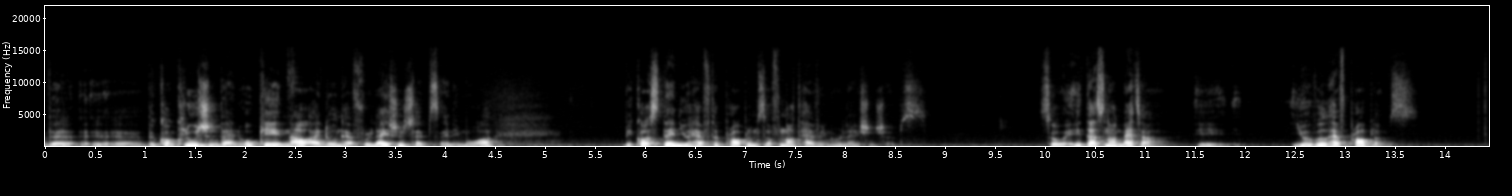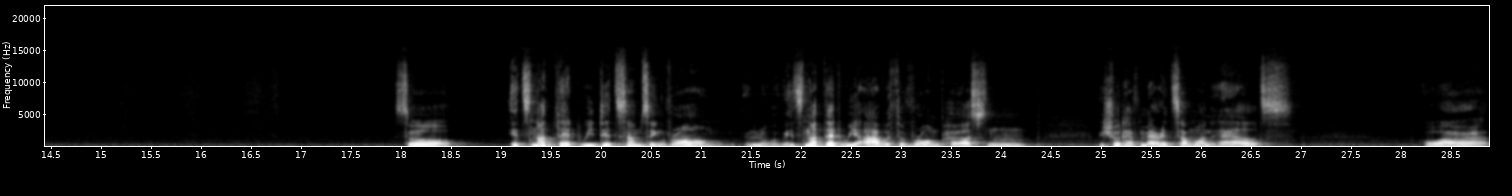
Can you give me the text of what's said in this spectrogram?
the, uh, the conclusion then, okay, now I don't have relationships anymore, because then you have the problems of not having relationships. So it does not matter. You will have problems. So it's not that we did something wrong. It's not that we are with the wrong person, we should have married someone else, or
